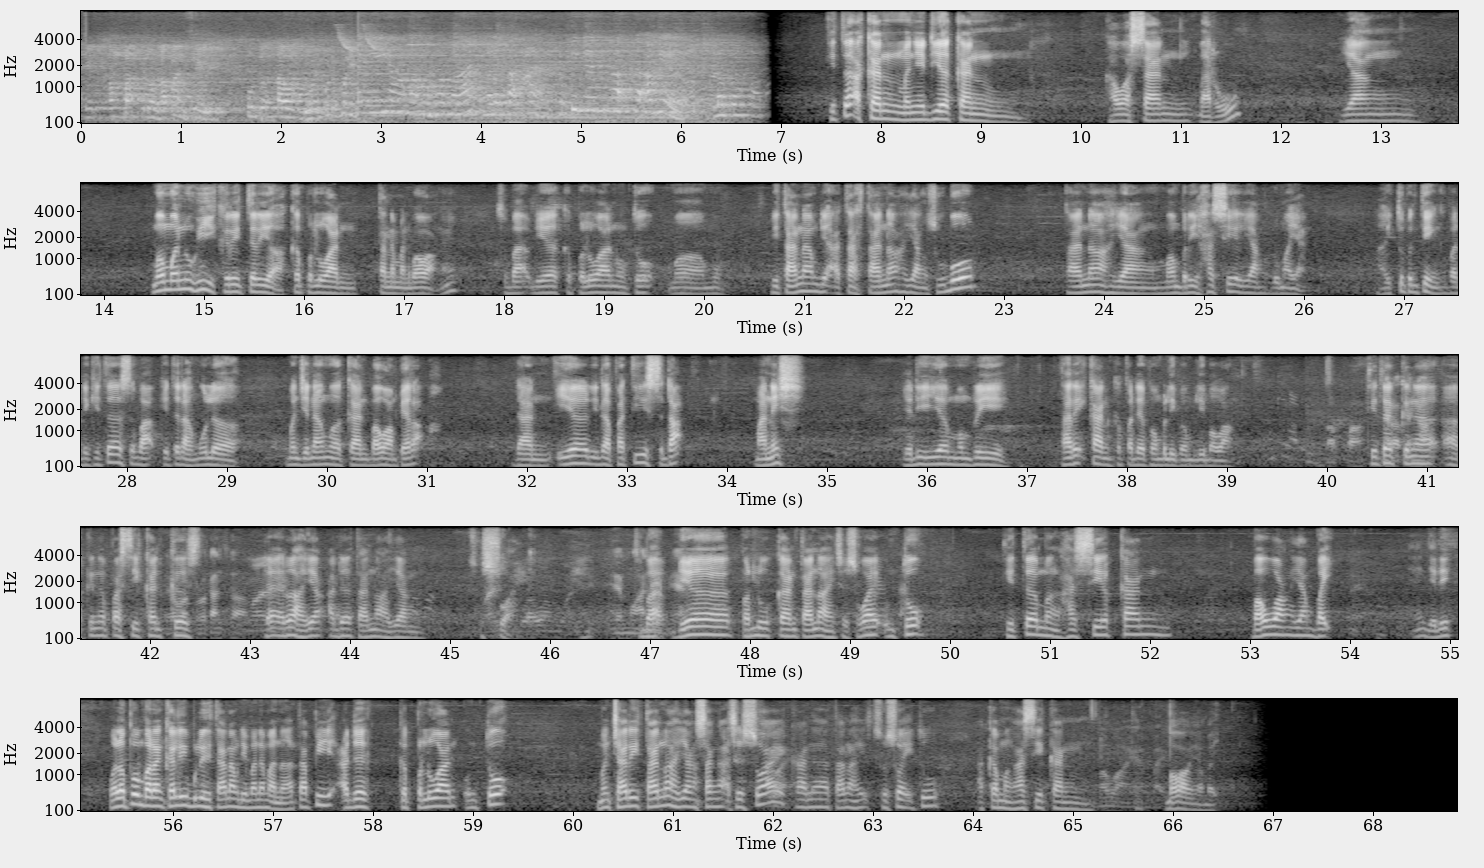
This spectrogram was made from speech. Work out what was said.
48 sen untuk tahun 2020. Yang Amat Muhammad meletakkan kepingan kelab terambil logo kita akan menyediakan kawasan baru yang memenuhi kriteria keperluan tanaman bawang eh. sebab dia keperluan untuk mem- ditanam di atas tanah yang subur tanah yang memberi hasil yang lumayan Ha, itu penting kepada kita sebab kita dah mula menjenamakan bawang perak dan ia didapati sedap manis jadi ia memberi tarikan kepada pembeli-pembeli bawang. Kita kena uh, kena pastikan ke daerah yang ada tanah yang sesuai. Sebab dia perlukan tanah yang sesuai untuk kita menghasilkan bawang yang baik. Ya, Jadi walaupun barangkali boleh tanam di mana-mana tapi ada keperluan untuk mencari tanah yang sangat sesuai kerana tanah sesuai itu akan menghasilkan bawang yang baik.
